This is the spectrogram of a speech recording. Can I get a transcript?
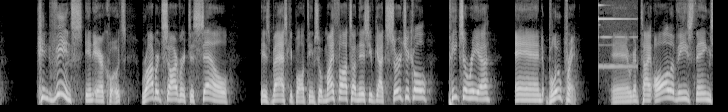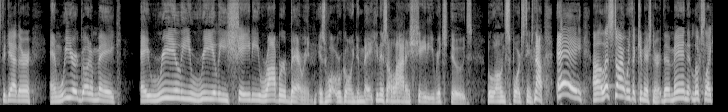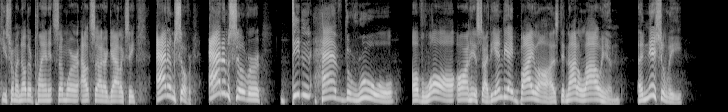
convince, in air quotes, Robert Sarver to sell his basketball team? So, my thoughts on this you've got surgical, pizzeria, and blueprint. And we're going to tie all of these things together, and we are going to make a really, really shady robber baron, is what we're going to make. And there's a lot of shady rich dudes who owns sports teams. Now, A, uh, let's start with the commissioner, the man that looks like he's from another planet somewhere outside our galaxy, Adam Silver. Adam Silver didn't have the rule of law on his side. The NBA bylaws did not allow him initially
